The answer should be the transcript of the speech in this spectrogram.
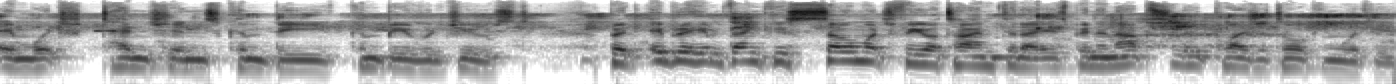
in which tensions can be can be reduced. But Ibrahim, thank you so much for your time today. It's been an absolute pleasure talking with you.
